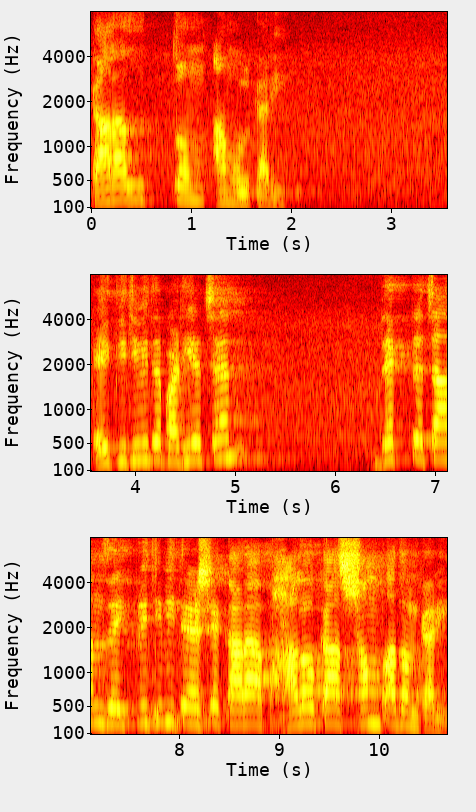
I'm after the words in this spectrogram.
কারা উত্তম আমলকারী। এই পৃথিবীতে পাঠিয়েছেন? দেখতে চান যে এই পৃথিবীতে এসে কারা ভালো কাজ সম্পাদনকারী?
